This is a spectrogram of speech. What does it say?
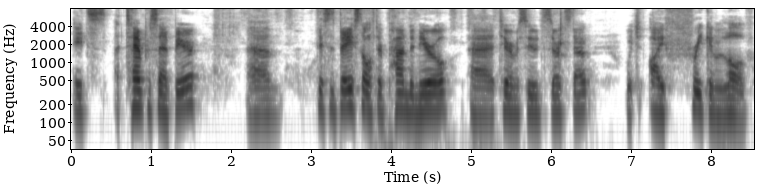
It's a ten percent beer. Um, this is based off their Panda Nero uh, tiramisu dessert stout, which I freaking love.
